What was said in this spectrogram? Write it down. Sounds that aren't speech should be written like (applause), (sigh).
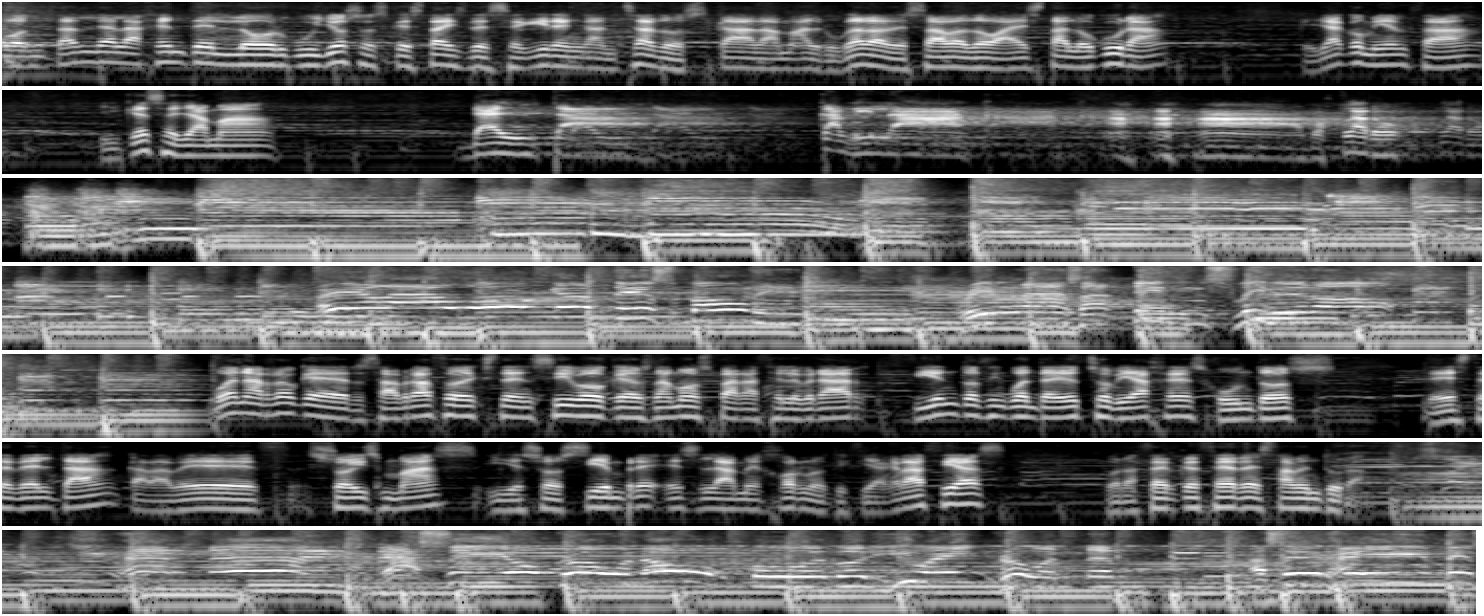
Contadle a la gente lo orgullosos que estáis de seguir enganchados cada madrugada de sábado a esta locura que ya comienza y que se llama Delta Cadillac. (laughs) pues claro, claro. Well, I woke up this morning, realized I didn't sleep at all. Buenas rockers, abrazo extensivo que os damos para celebrar 158 viajes juntos de este Delta. Cada vez sois más y eso siempre es la mejor noticia. Gracias por hacer crecer esta aventura.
